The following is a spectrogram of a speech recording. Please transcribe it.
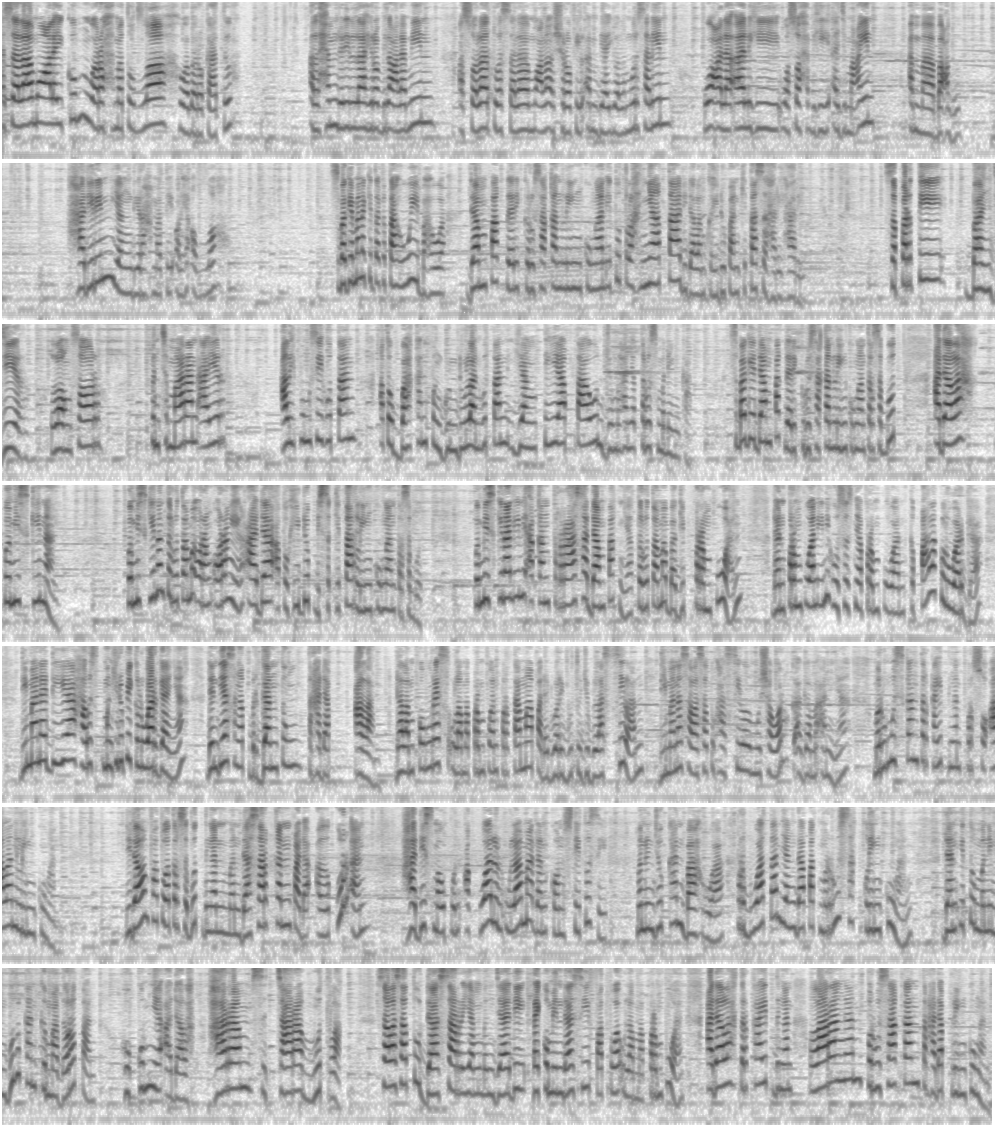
Assalamualaikum warahmatullahi wabarakatuh. Alhamdulillahirabbil alamin. Assalatu wassalamu ala asyrafil anbiya'i wal mursalin wa ala alihi wa sahbihi ajma'in. Amma ba'du. Hadirin yang dirahmati oleh Allah. Sebagaimana kita ketahui bahwa dampak dari kerusakan lingkungan itu telah nyata di dalam kehidupan kita sehari-hari. Seperti banjir, longsor, pencemaran air, alih fungsi hutan, atau bahkan penggundulan hutan yang tiap tahun jumlahnya terus meningkat. Sebagai dampak dari kerusakan lingkungan tersebut adalah pemiskinan. Pemiskinan terutama orang-orang yang ada atau hidup di sekitar lingkungan tersebut. Pemiskinan ini akan terasa dampaknya terutama bagi perempuan dan perempuan ini khususnya perempuan kepala keluarga di mana dia harus menghidupi keluarganya dan dia sangat bergantung terhadap alam. Dalam Kongres Ulama Perempuan pertama pada 2017 silam, di mana salah satu hasil musyawarah keagamaannya merumuskan terkait dengan persoalan lingkungan. Di dalam fatwa tersebut dengan mendasarkan pada Al-Quran, hadis maupun akwalul ulama dan konstitusi menunjukkan bahwa perbuatan yang dapat merusak lingkungan dan itu menimbulkan kemadorotan hukumnya adalah haram secara mutlak. Salah satu dasar yang menjadi rekomendasi fatwa ulama perempuan adalah terkait dengan larangan perusakan terhadap lingkungan.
